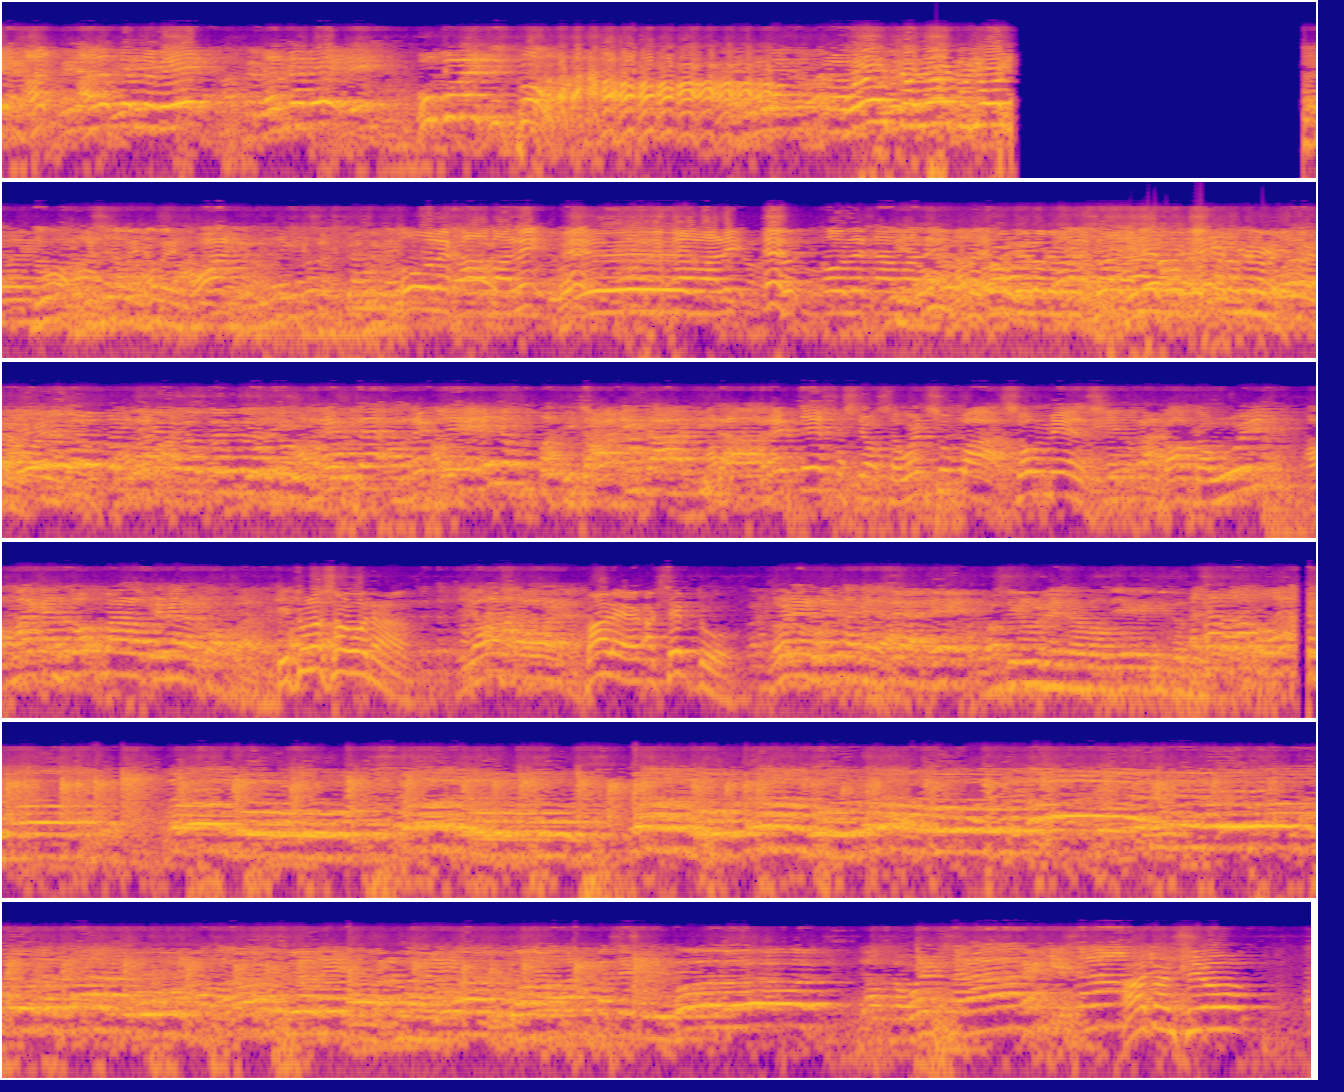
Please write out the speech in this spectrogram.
a be! Un següent sopar, som més. El Marc Anton va a la primera copa. I tu la segona? I jo la segona. Vale, accepto. L'únic repte que hi ha. Eh, eh, no estic orgullós amb el dia que aquí tot. Això de eh? Atenció!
